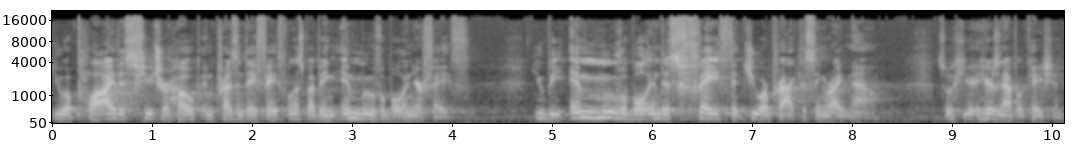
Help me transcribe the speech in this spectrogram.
you apply this future hope in present day faithfulness by being immovable in your faith. You be immovable in this faith that you are practicing right now. So here, here's an application.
